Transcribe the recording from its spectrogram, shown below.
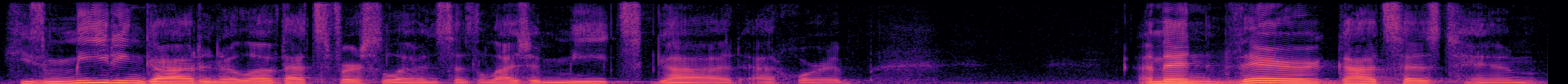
he's meeting God, and I love that's verse 11 says Elijah meets God at Horeb. And then there, God says to him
